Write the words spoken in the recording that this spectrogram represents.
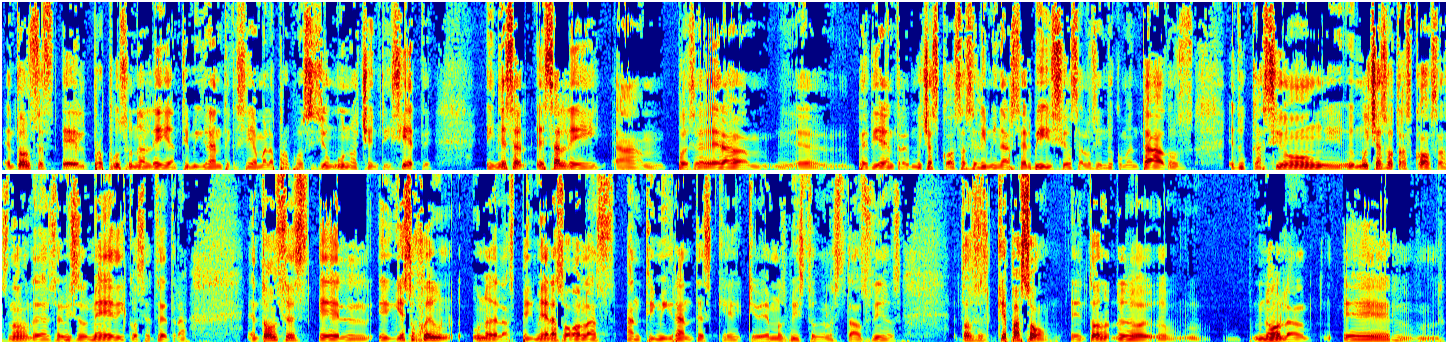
Entonces, él propuso una ley antimigrante que se llama la Proposición 187 en esa, esa ley, um, pues era, eh, pedía entre muchas cosas eliminar servicios a los indocumentados, educación y muchas otras cosas, ¿no? Servicios médicos, etcétera. Entonces, el, y eso fue un, una de las primeras olas antimigrantes que, que hemos visto en los Estados Unidos. Entonces, ¿qué pasó? Entonces, no, el,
